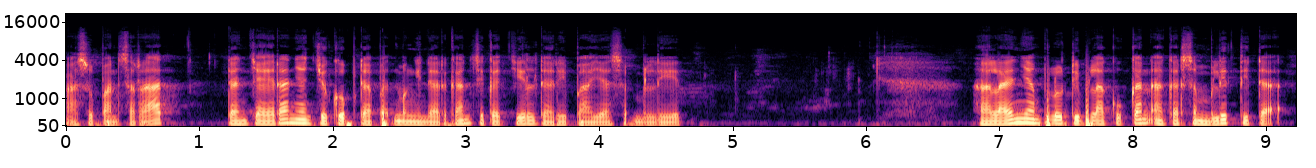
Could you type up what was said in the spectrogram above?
asupan serat, dan cairan yang cukup dapat menghindarkan si kecil dari bahaya sembelit. Hal lain yang perlu dilakukan agar sembelit tidak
